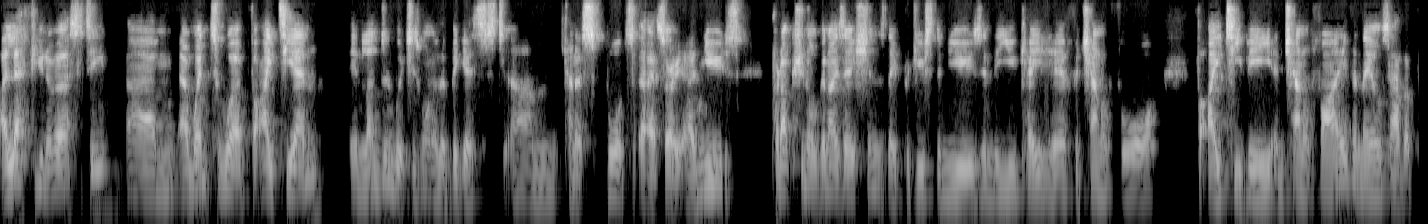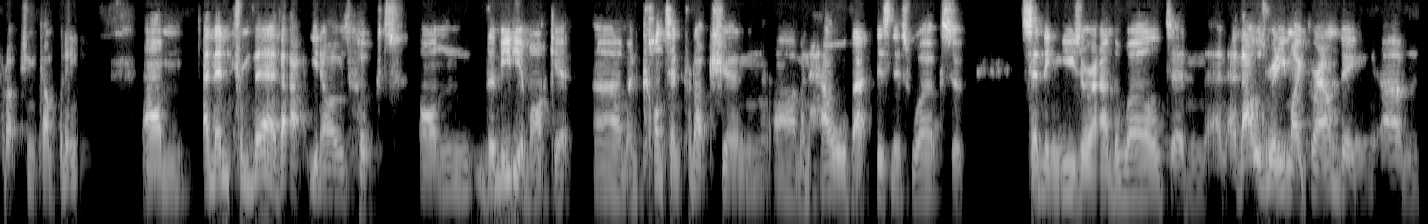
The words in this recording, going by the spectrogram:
I left university um, and went to work for ITN in London, which is one of the biggest um, kind of sports, uh, sorry, uh, news production organizations. They produce the news in the UK here for Channel 4, for ITV and Channel 5, and they also have a production company. Um, and then from there, that you know, I was hooked on the media market um, and content production um, and how all that business works of sending news around the world, and and, and that was really my grounding um,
